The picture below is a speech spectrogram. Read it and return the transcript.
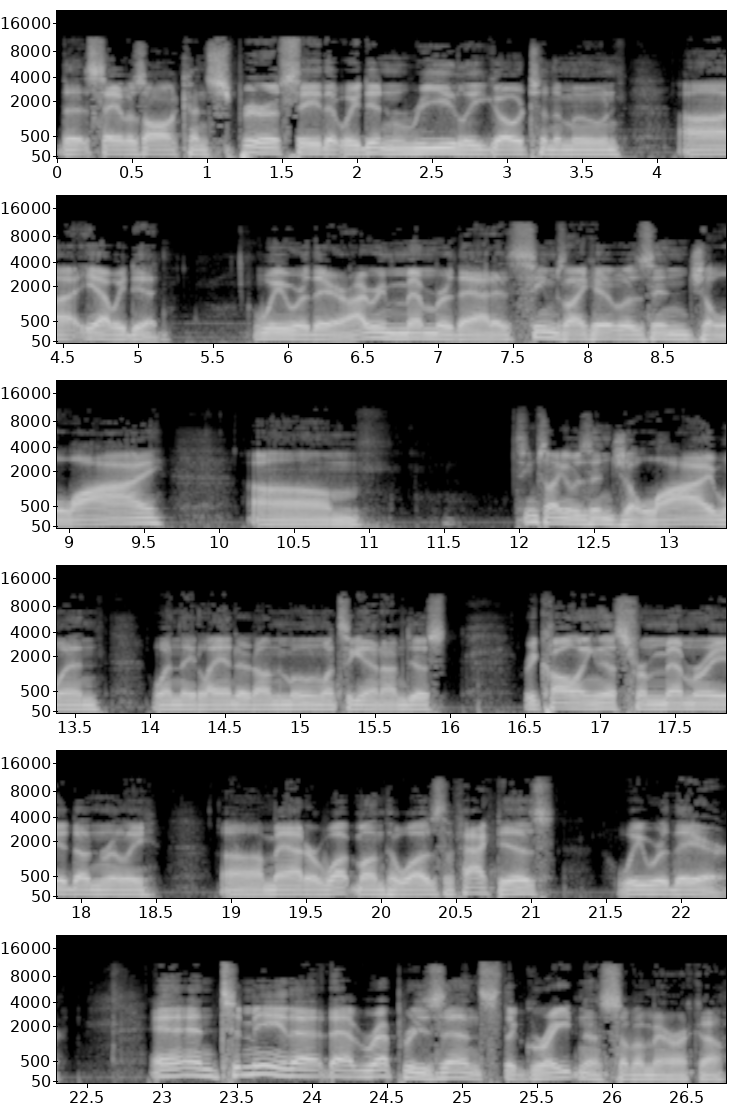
that say it was all a conspiracy that we didn't really go to the moon. Uh, yeah, we did we were there. I remember that. It seems like it was in July. Um, seems like it was in July when when they landed on the moon. Once again, I'm just recalling this from memory. It doesn't really uh, matter what month it was. The fact is, we were there, and to me, that that represents the greatness of America.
